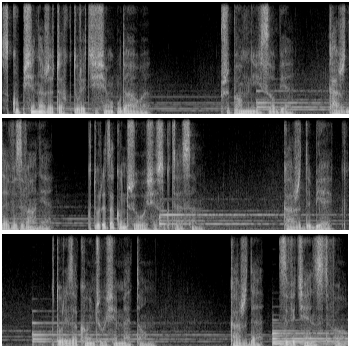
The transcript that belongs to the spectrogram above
Skup się na rzeczach, które ci się udały. Przypomnij sobie każde wyzwanie, które zakończyło się sukcesem. Każdy bieg, który zakończył się metą. Każde zwycięstwo,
